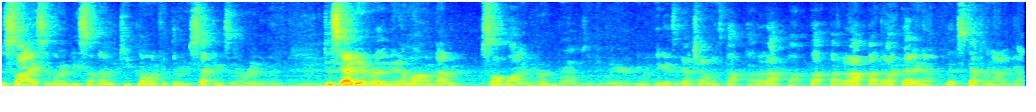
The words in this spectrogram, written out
decisive. When it'd be something that would keep going for thirty seconds in a rhythm, and Mm. just the idea of rhythm in alone, that would solve a lot of even urban problems when people hear. You don't think it's a gunshot when it's pop, pa da da, pop, pop, pa da da, pop. They're like, that ain't a. That's definitely not a gun.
